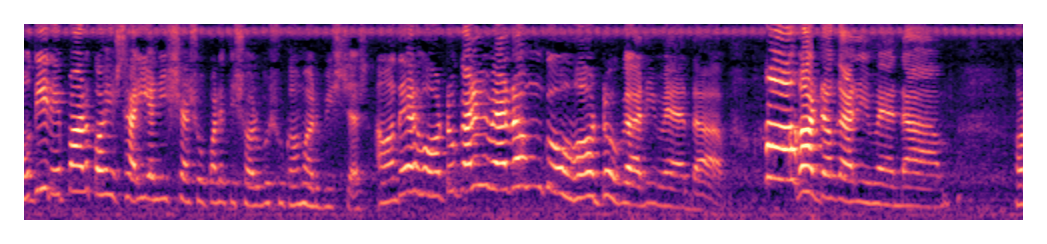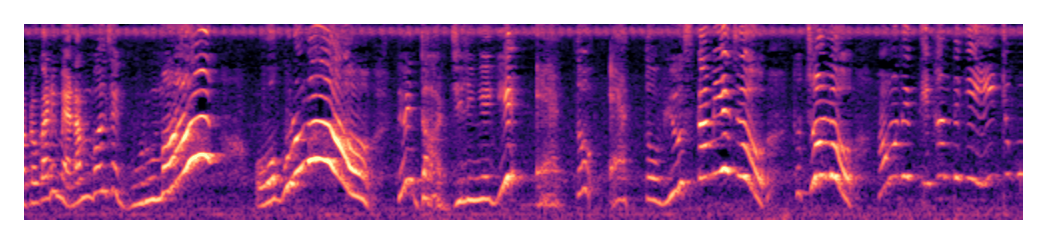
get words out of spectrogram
নদীর এপার কহে সাইয়া নিঃশ্বাস, ওপারেতে সর্বসুখ আমার বিশ্বাস। আমাদের হটকারী ম্যাডাম গো, হটকারী ম্যাডাম হটকারী ম্যাডাম। হটকারী ম্যাডাম বলছে, গুরুমা, ও গুরুমা, তুমি দার্জিলিং এ গিয়ে এত এত ভিউজ কামিয়েছো। তো চলো, আমাদের এখান থেকে এইটুকু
